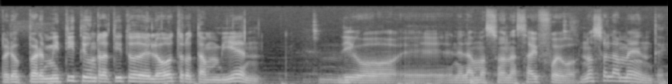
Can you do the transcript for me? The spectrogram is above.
pero permitite un ratito de lo otro también. Mm. Digo, eh, en el Amazonas hay fuego, no solamente.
